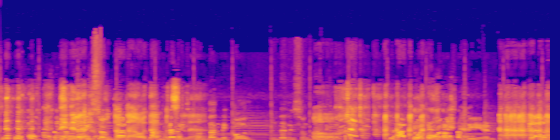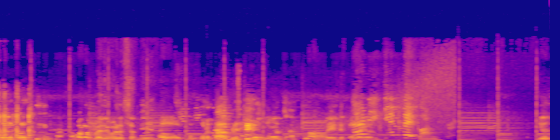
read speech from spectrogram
hindi nila alam kung tatawa Ang dapat daling sila. sundan ni Gold. Ang daling sundan ni Oo. Gold. Lahat pwede mo lang sabihin. Kailangan mo lang Wala pwede mo lang sabihin. Oo, komportable yung crowd. Ah, pwede pala yun. Yun.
